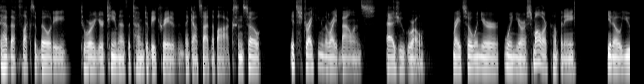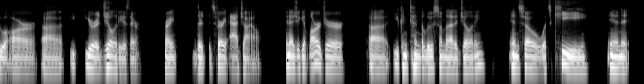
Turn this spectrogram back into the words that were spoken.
to have that flexibility to where your team has the time to be creative and think outside the box. And so it's striking the right balance as you grow. Right. So when you're when you're a smaller company, you know, you are uh, your agility is there, right? There, it's very agile. And as you get larger, uh, you can tend to lose some of that agility. And so, what's key in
